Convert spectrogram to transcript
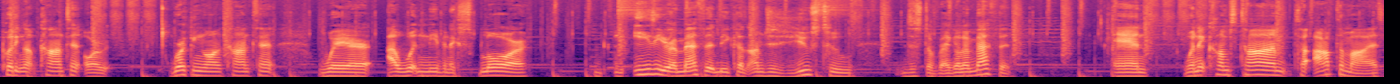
putting up content or working on content where I wouldn't even explore an easier method because I'm just used to just a regular method. And when it comes time to optimize,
